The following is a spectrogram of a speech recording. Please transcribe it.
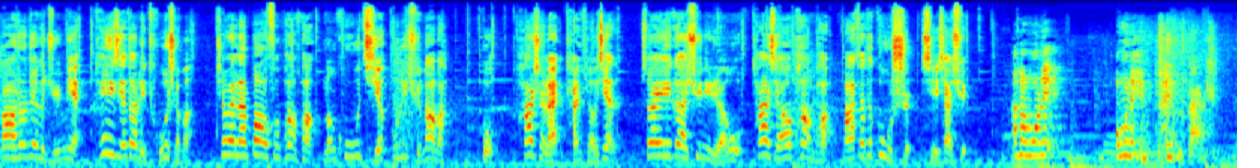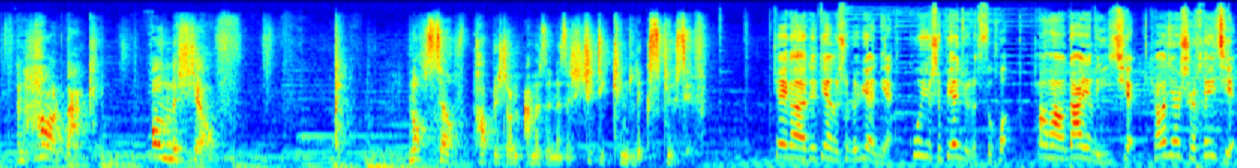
搞成这个局面，黑姐到底图什么？是为了报复胖胖冷酷无情、无理取闹吗？不，她是来谈条件的。作为一个虚拟人物，她想要胖胖把她的故事写下去。And I want it I want it in paperback and hardback on the shelf. Not self-published on Amazon as a shitty Kindle exclusive. 这个对电子书的怨念，估计是编剧的私货。胖胖答应了一切，条件是黑姐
